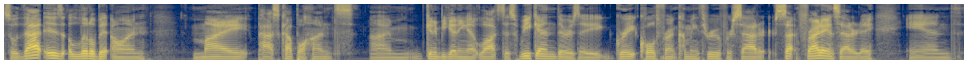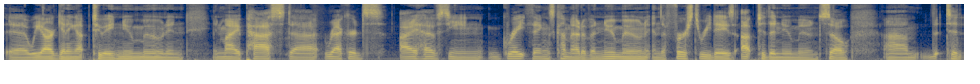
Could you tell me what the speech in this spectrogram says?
So that is a little bit on my past couple hunts I'm going to be getting out lots this weekend. There's a great cold front coming through for Saturday, Friday and Saturday, and uh, we are getting up to a new moon. And in my past uh, records, I have seen great things come out of a new moon in the first three days up to the new moon. So, um, th- to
